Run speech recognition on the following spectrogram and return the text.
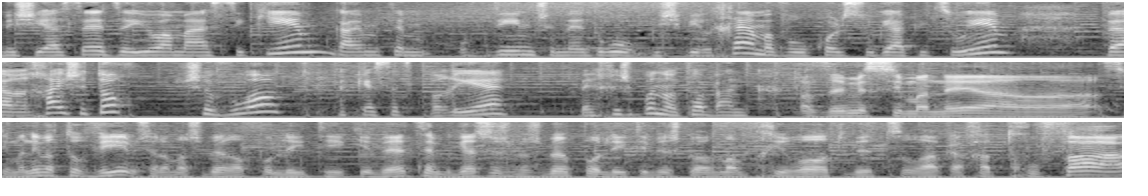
מי שיעשה את זה יהיו המעסיקים, גם אם אתם עובדים שנעדרו בשבילכם עבור כל סוגי הפיצויים. וההערכה היא שתוך שבועות הכסף כבר יהיה בחשבונות הבנק. אז זה מסימנים הטובים של המשבר הפוליטי, כי בעצם בגלל שיש משבר פוליטי ויש כל הזמן בחירות בצורה ככה תכופה,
